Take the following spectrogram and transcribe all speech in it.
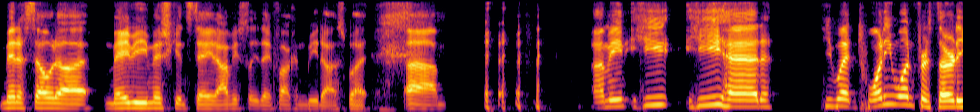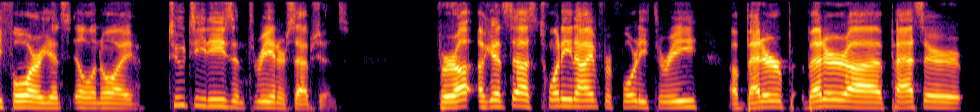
Minnesota, maybe Michigan State. Obviously, they fucking beat us, but um, I mean, he he had he went 21 for 34 against Illinois, two TDs and three interceptions. For uh, against us, 29 for 43, a better better uh, passer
